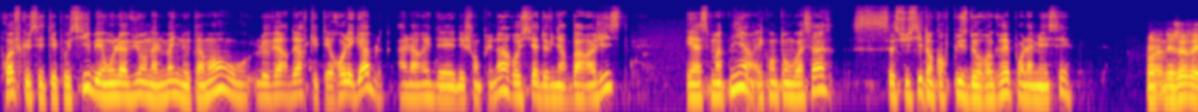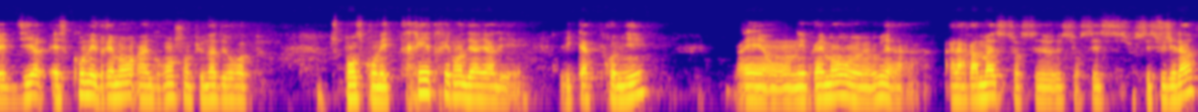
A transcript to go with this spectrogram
Preuve que c'était possible. Et on l'a vu en Allemagne notamment, où le Werder, qui était relégable à l'arrêt des, championnats, a réussi à devenir barragiste et à se maintenir. Et quand on voit ça, ça suscite encore plus de regrets pour la MSC. déjà, j'allais te dire, est-ce qu'on est vraiment un grand championnat d'Europe? Je pense qu'on est très très loin derrière les, les quatre premiers on est vraiment euh, à, la ramasse sur, ce, sur ces, sur ces sujets-là.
